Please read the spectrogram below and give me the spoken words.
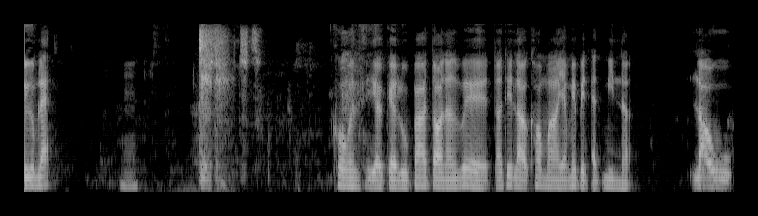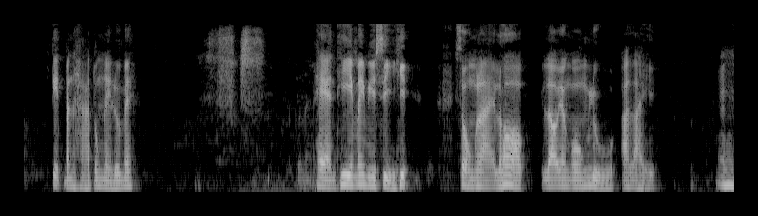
ลืมแล้วอืมโคมันเสียแกรู้ป้าตอนนั้นเว้ยตอนที่เราเข้ามายังไม่เป็นแอดมินอะเราติดปัญหาตรงไหนรู้ไหม แผนที่ไม่มีสีส่งหลายรอบ เรายังงงหลูอะไรอืม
